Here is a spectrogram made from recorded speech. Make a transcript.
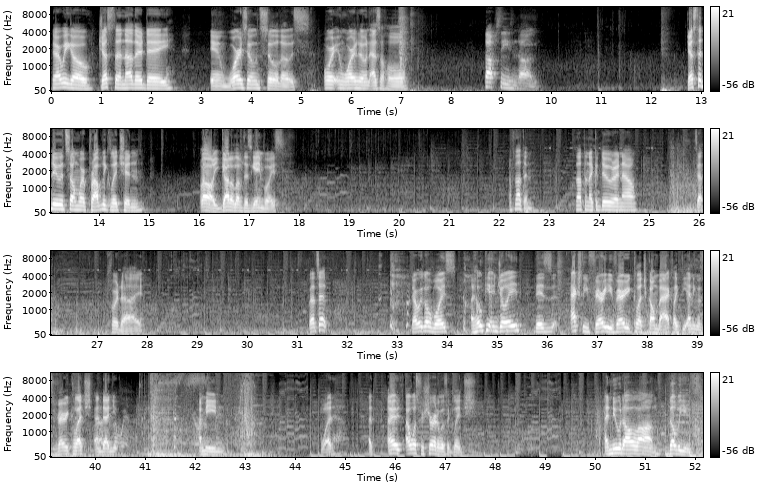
There we go. Just another day in Warzone solos. Or in Warzone as a whole. Stop sneezing, dog. Just a dude somewhere probably glitching. Oh, you gotta love this game, boys. I've nothing. Nothing I can do right now. Except for die. that's it. There we go, boys. I hope you enjoyed this actually very, very clutch comeback. Like, the ending was very clutch, and then you... I mean... What? I, I, I was for sure it was a glitch. I knew it all along. W's.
